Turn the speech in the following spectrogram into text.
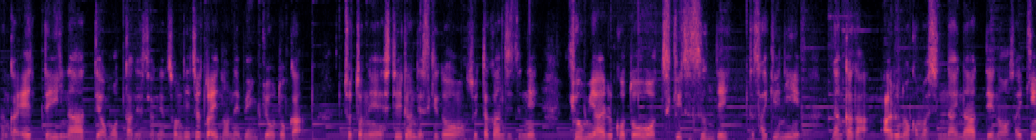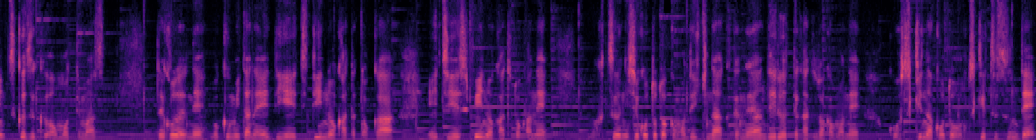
なんか絵っていいなって思ったんですよね。そんでちょっと絵のね、勉強とか、ちょっとね、しているんですけど、そういった感じでね、興味あることを突き進んでいった先に、何かがあるのかもしれないなっていうのを最近つくづく思ってます。ということでね、僕みたいな ADHD の方とか、HSP の方とかね、普通に仕事とかもできなくて悩んでいるって方とかもね、こう好きなことを突き進んで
